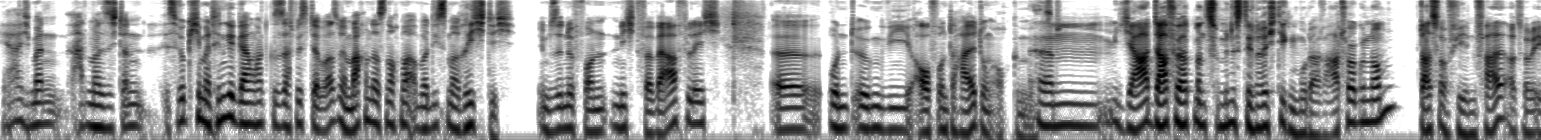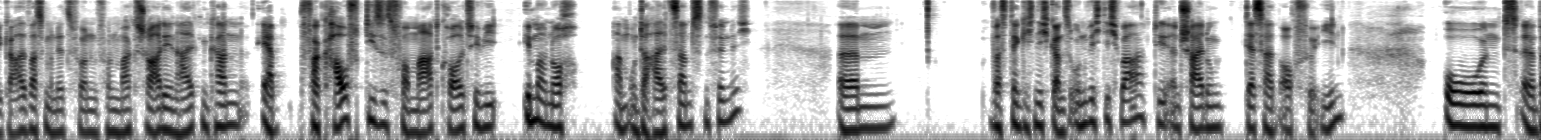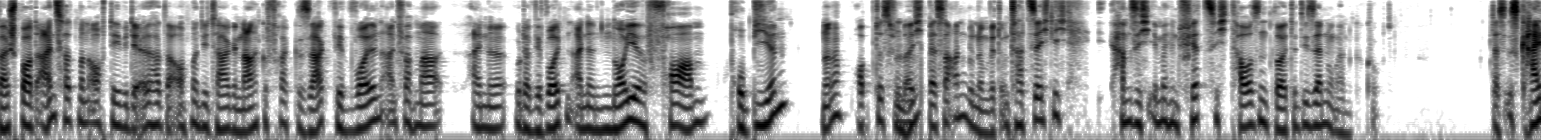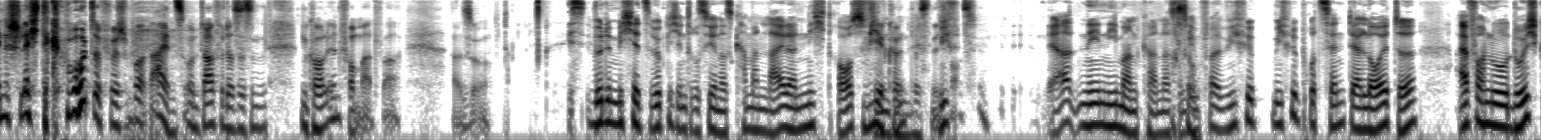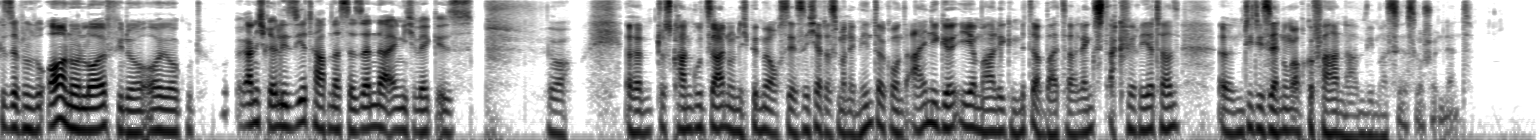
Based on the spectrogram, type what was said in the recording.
Ja, ich meine, hat man sich dann, ist wirklich jemand hingegangen und hat gesagt, wisst ihr was, wir machen das nochmal, aber diesmal richtig. Im Sinne von nicht verwerflich äh, und irgendwie auf Unterhaltung auch gemünzt. Ähm, ja, dafür hat man zumindest den richtigen Moderator genommen. Das auf jeden Fall. Also egal, was man jetzt von, von Max Schradin halten kann. Er verkauft dieses Format Call TV immer noch am unterhaltsamsten, finde ich. Ähm, was, denke ich, nicht ganz unwichtig war. Die Entscheidung deshalb auch für ihn. Und äh, bei Sport 1 hat man auch, DWDL hatte auch mal die Tage nachgefragt, gesagt, wir wollen einfach mal eine, oder wir wollten eine neue Form probieren, ne, ob das vielleicht mhm. besser angenommen wird. Und tatsächlich haben sich immerhin 40.000 Leute die Sendung angeguckt. Das ist keine schlechte Quote für Sport 1 und dafür, dass es ein, ein Call-In-Format war. Also. Es würde mich jetzt wirklich interessieren, das kann man leider nicht rausfinden. Wir können das nicht Wie, rausfinden. Ja, nee, niemand kann das Ach in so. dem Fall. Wie viel, wie viel Prozent der Leute einfach nur durchgesetzt und so, oh, nur läuft wieder, oh ja, gut. Gar nicht realisiert haben, dass der Sender eigentlich weg ist. Ja, ähm, das kann gut sein und ich bin mir auch sehr sicher, dass man im Hintergrund einige ehemalige Mitarbeiter längst akquiriert hat, ähm, die die Sendung auch gefahren haben, wie man es so schön nennt.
